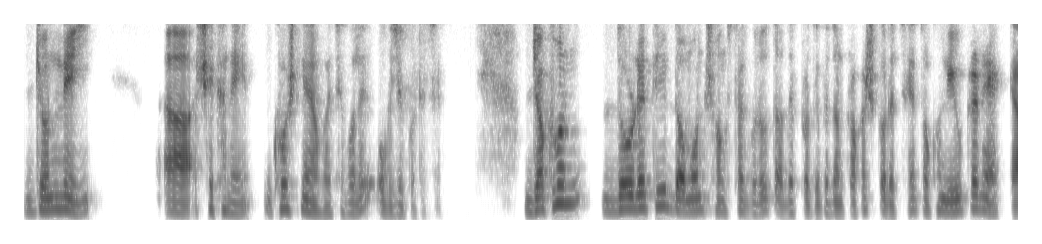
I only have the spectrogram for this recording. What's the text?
জন্যেই সেখানে ঘোষ নেওয়া হয়েছে বলে অভিযোগ উঠেছে। যখন দুর্নীতি দমন সংস্থাগুলো তাদের প্রতিবেদন প্রকাশ করেছে, তখন ইউক্রেনে একটা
